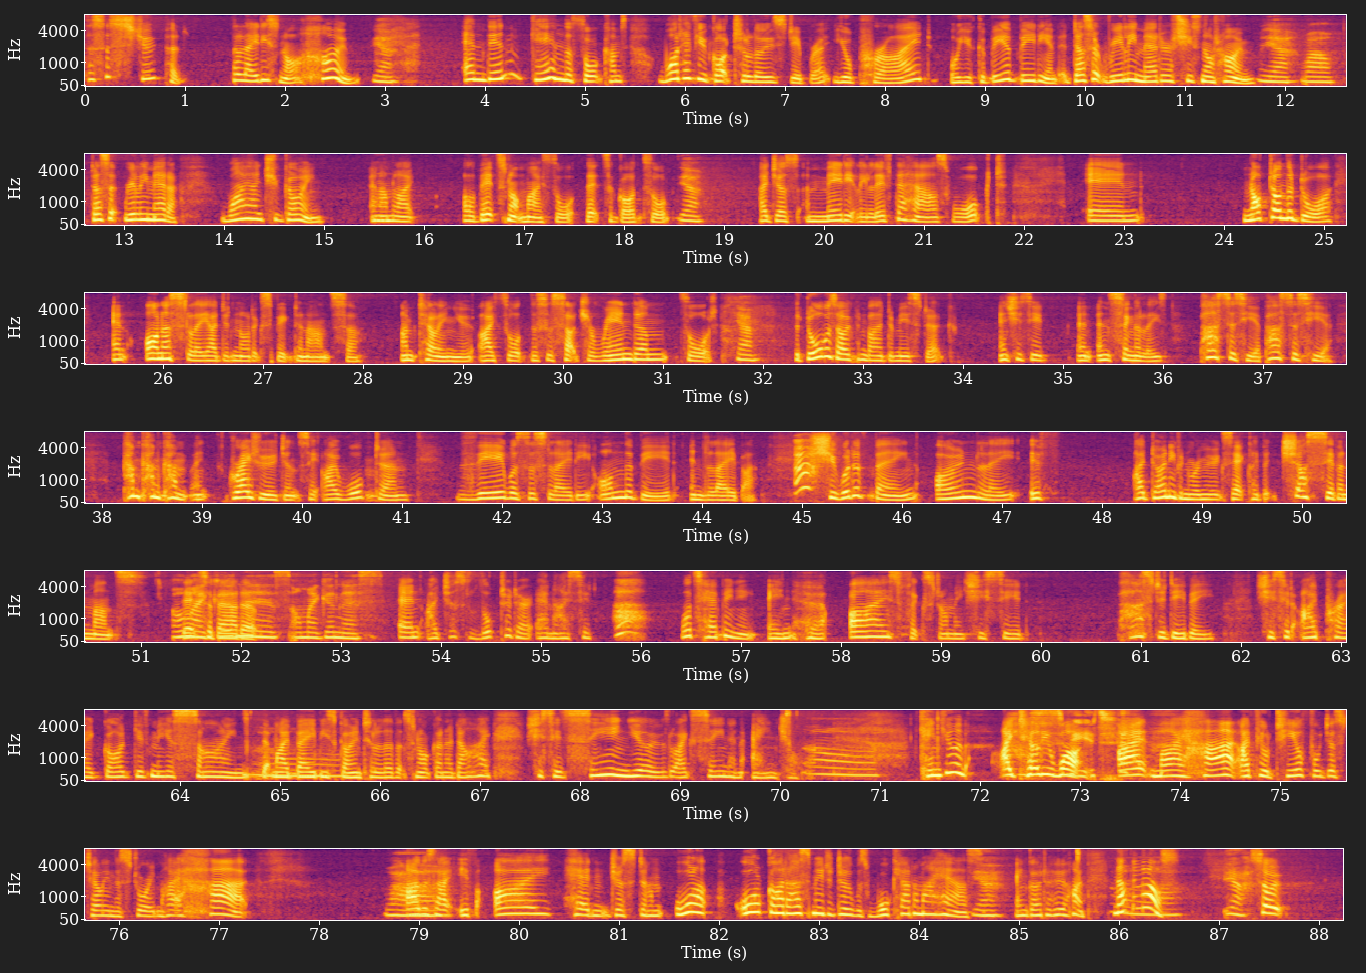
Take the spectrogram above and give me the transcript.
this is stupid. The lady's not home. Yeah. And then again, the thought comes, what have you got to lose, Deborah? Your pride, or you could be obedient. Does it really matter if she's not home? Yeah. Wow. Does it really matter? Why aren't you going? And hmm. I'm like, oh, that's not my thought. That's a God thought. Yeah. I just immediately left the house, walked, and knocked on the door. And honestly, I did not expect an answer. I'm telling you, I thought this is such a random thought. Yeah. The door was opened by a domestic, and she said in, in Sinhalese, Pastor's here, Pastor's here. Come, come, come. And great urgency. I walked in. There was this lady on the bed in labour. She would have been only, if I don't even remember exactly, but just seven months. Oh That's my about it. goodness. Oh my goodness. And I just looked at her and I said, oh, What's happening? And her eyes fixed on me. She said, Pastor Debbie, she said, I pray, God, give me a sign that my baby's oh. going to live. It's not going to die. She said, Seeing you is like seeing an angel. Oh. Can you? I tell you what. I my heart. I feel tearful just telling the story. My heart Wow. I was like, if I hadn't just done all, all God asked me to do was walk out of my house Yeah. and go to her home, nothing else. yeah. So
